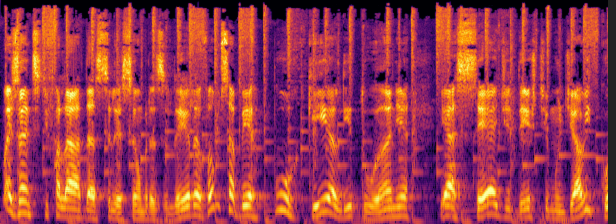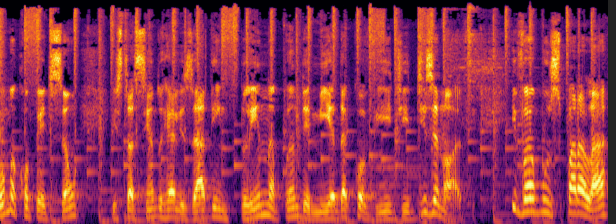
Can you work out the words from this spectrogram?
Mas antes de falar da seleção brasileira, vamos saber por que a Lituânia é a sede deste Mundial e como a competição está sendo realizada em plena pandemia da Covid-19. E vamos para lá,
